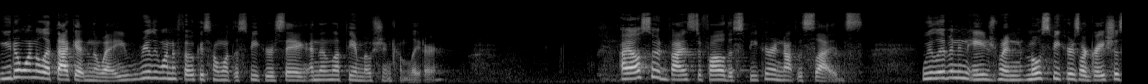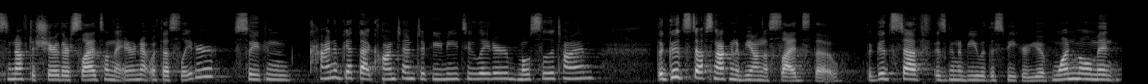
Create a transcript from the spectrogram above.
you don't want to let that get in the way. You really want to focus on what the speaker is saying and then let the emotion come later. I also advise to follow the speaker and not the slides. We live in an age when most speakers are gracious enough to share their slides on the internet with us later, so you can kind of get that content if you need to later, most of the time. The good stuff's not going to be on the slides, though. The good stuff is going to be with the speaker. You have one moment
